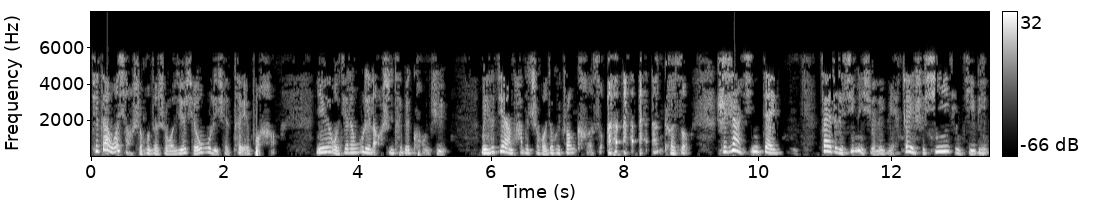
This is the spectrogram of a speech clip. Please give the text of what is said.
就在我小时候的时候，我觉得学物理学特别不好，因为我见到物理老师就特别恐惧，每次见到他的时候我都会装咳嗽。咳嗽，实际上心在在这个心理学里边，这也是心因性疾病。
